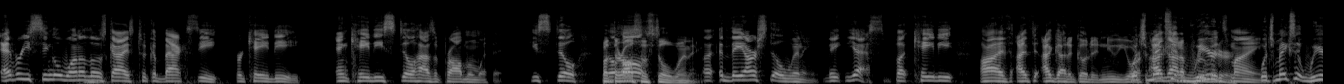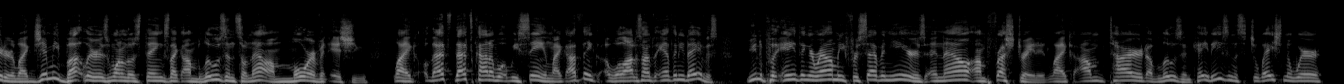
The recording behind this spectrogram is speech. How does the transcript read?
Every single one of those guys took a back seat for KD, and KD still has a problem with it. He's still, but they're all- also still winning. Uh, they are still winning. They, yes, but KD, I, I, I got to go to New York. which makes I got to it prove weirder. it's mine. Which makes it weirder. Like Jimmy Butler is one of those things. Like I'm losing, so now I'm more of an issue. Like that's that's kind of what we've seen. Like I think well, a lot of times Anthony Davis, you didn't put anything around me for seven years, and now I'm frustrated. Like I'm tired of losing. KD's in a situation where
